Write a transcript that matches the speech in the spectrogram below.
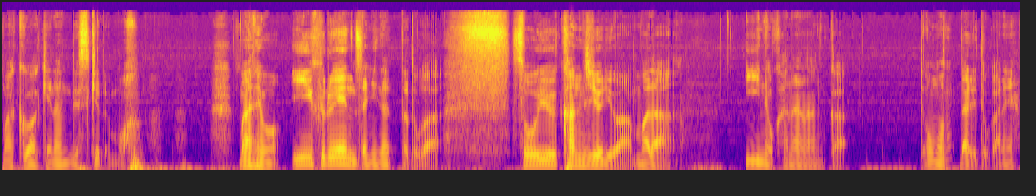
幕開けなんですけども。まあでも、インフルエンザになったとか、そういう感じよりはまだいいのかななんか、思ったりとかね。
